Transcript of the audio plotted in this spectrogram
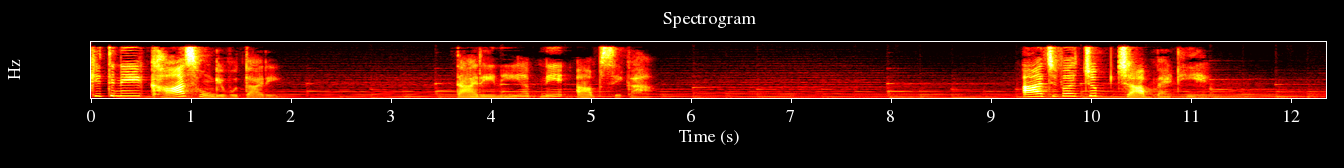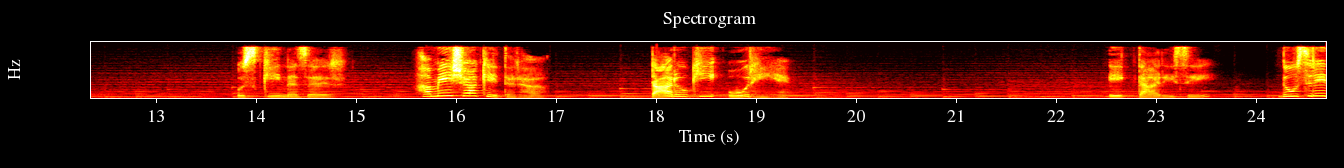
कितने खास होंगे वो तारे तारे ने अपने आप से कहा। आज वह चुपचाप बैठी है। उसकी नज़र हमेशा की तरह तारों की ओर ही है। एक तारे से दूसरे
